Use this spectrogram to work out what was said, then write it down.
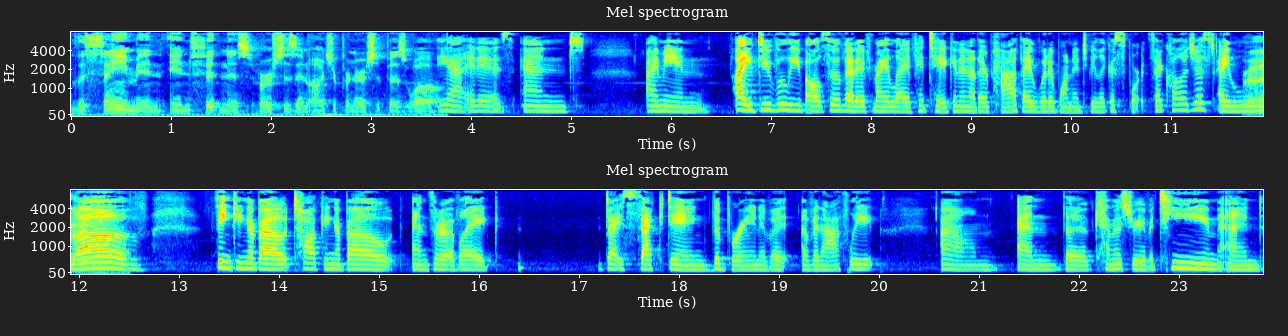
the same in in fitness versus in entrepreneurship as well. Yeah, it is. And I mean, I do believe also that if my life had taken another path, I would have wanted to be like a sports psychologist. I right. love thinking about, talking about, and sort of like dissecting the brain of a of an athlete um, and the chemistry of a team and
